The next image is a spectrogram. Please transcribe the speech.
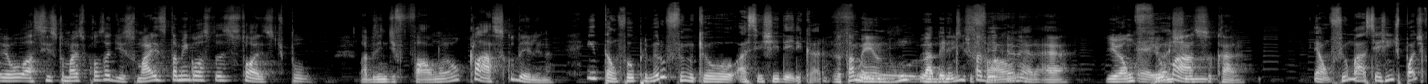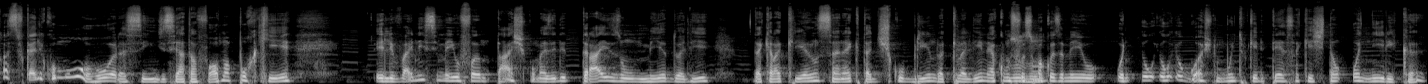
eu assisto mais por causa disso. Mas também gosto das histórias. Tipo, Labirinto de Fauno é o clássico dele, né? Então, foi o primeiro filme que eu assisti dele, cara. Eu também, foi eu, não, Labirinto nem de sabia Fauno. quem era. É. E é um É, eu filmaço, achei- cara. É um filmaço. E a gente pode classificar ele como um horror, assim, de certa forma, porque ele vai nesse meio fantástico, mas ele traz um medo ali daquela criança, né, que tá descobrindo aquilo ali, né? Como se fosse uma coisa meio. Eu, eu, eu gosto muito porque ele tem essa questão onírica,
